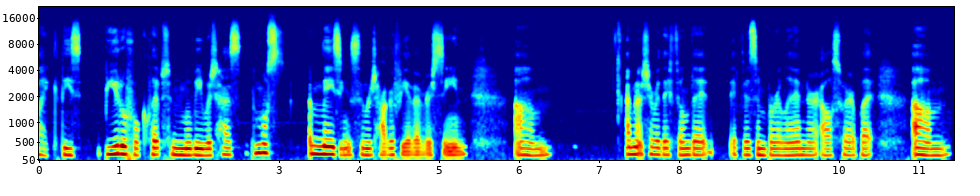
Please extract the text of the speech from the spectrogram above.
like these beautiful clips from the movie, which has the most amazing cinematography I've ever seen. Um, I'm not sure where they filmed it, if it was in Berlin or elsewhere, but um,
